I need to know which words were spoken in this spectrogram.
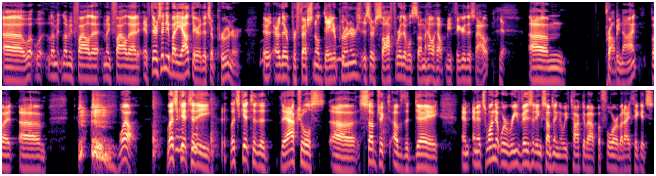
Uh, what, what, let me let me file that. Let me file that. If there's anybody out there that's a pruner, are, are there professional data pruners? Is there software that will somehow help me figure this out? Yeah. Um, probably not. But um, well, let's get to the let's get to the the actual uh, subject of the day, and and it's one that we're revisiting something that we've talked about before, but I think it's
